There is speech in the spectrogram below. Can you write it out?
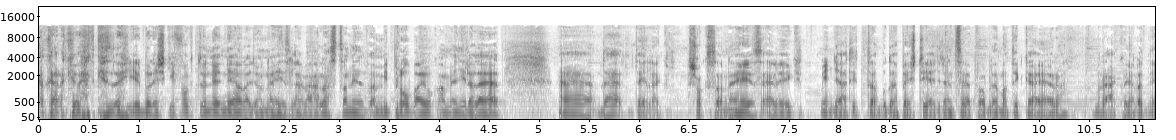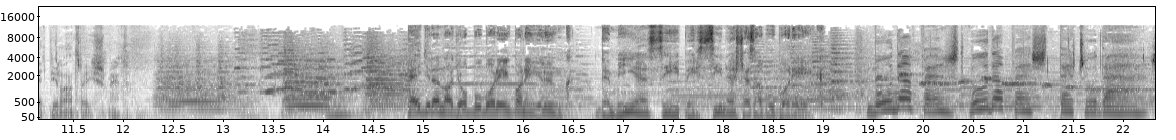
akár a következő hírből is ki fog tűnni, hogy néha nagyon nehéz leválasztani. Mi próbáljuk amennyire lehet, eh, de tényleg sokszor nehéz, elég mindjárt itt a budapesti egyrendszer problematikájára rákanyarodni egy pillanatra ismét. Egyre nagyobb buborékban élünk, de milyen szép és színes ez a buborék. Budapest, Budapest, te csodás!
